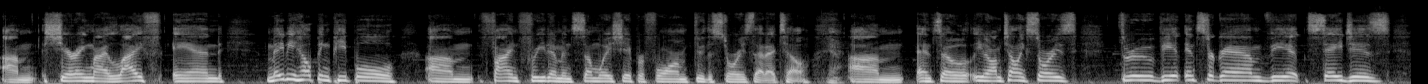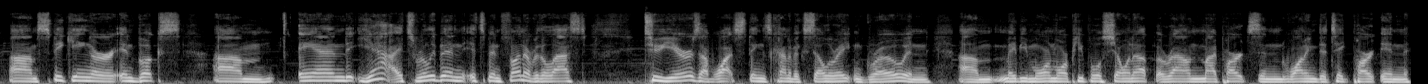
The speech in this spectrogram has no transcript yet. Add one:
um, sharing my life and maybe helping people um, find freedom in some way, shape, or form through the stories that I tell. Yeah. Um, and so, you know, I'm telling stories through via Instagram, via stages, um, speaking, or in books. Um, and yeah, it's really been it's been fun over the last two years. I've watched things kind of accelerate and grow, and um, maybe more and more people showing up around my parts and wanting to take part in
